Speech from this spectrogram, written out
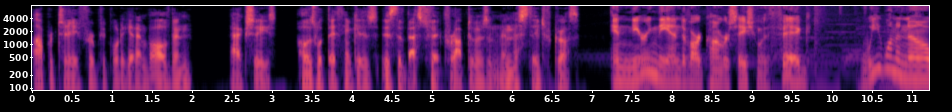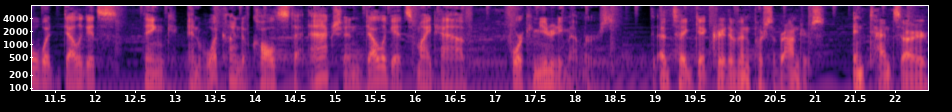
opportunity for people to get involved and actually pose what they think is is the best fit for optimism in this stage of growth. And nearing the end of our conversation with Fig, we want to know what delegates think and what kind of calls to action delegates might have for community members. I'd say get creative and push the boundaries. Intents are,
